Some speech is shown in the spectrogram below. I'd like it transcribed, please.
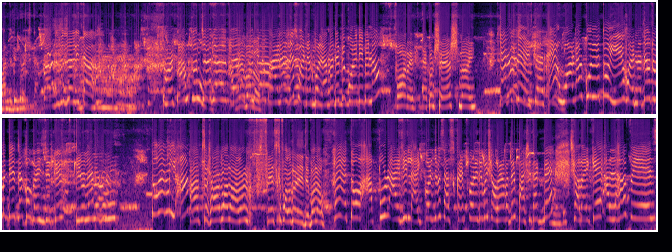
বান্ধবী ললিতা। বান্ধবী ললিতা তোমার কোন জায়গায় হ্যাঁ, বলো। ভাইরাল ড্রেস অর্ডার করলে আমাদেরকে করে দিবে না? পরে এখন শেষ নাই। কেন নেই? অর্ডার দিতে বলো। হ্যাঁ তো আপুর আইডি লাইক করে দিবে সাবস্ক্রাইব করে দিবে সবাই আমাদের পাশে থাকবে। সবাইকে আল্লাহ হাফেজ।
